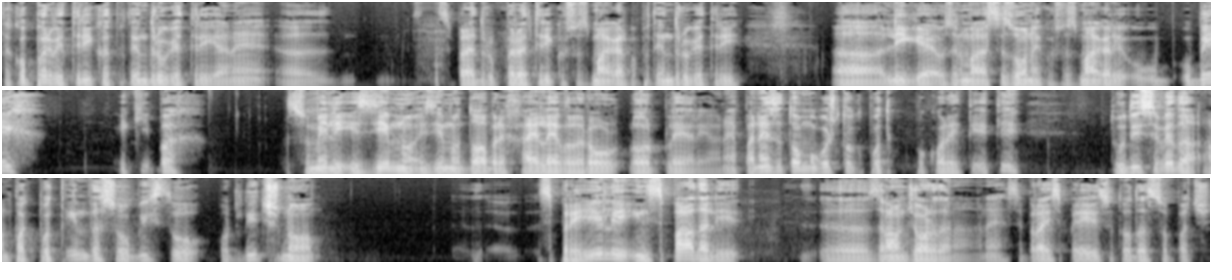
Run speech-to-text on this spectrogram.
tako prvi tri, kot potem druge tri. Ne, uh, se pravi, dru, prve tri, ko so zmagali, pa potem druge tri uh, lige oziroma sezone, ko so zmagali. V, v obeh ekipah so imeli izjemno, izjemno dobre high-level role, role playerje. Ne, ne zato mogoče toliko po, po kvaliteti, tudi seveda, ampak potem, da so v bistvu odlično sprejeli in spadali uh, zraven Jordana. Ne? Se pravi, sprejeli so to, da so pač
